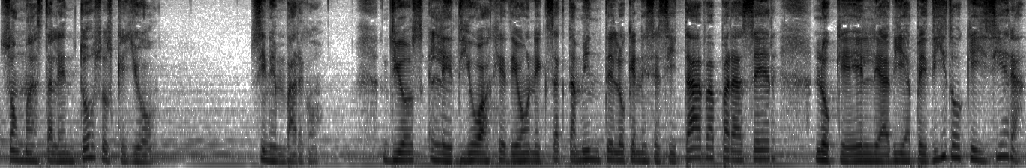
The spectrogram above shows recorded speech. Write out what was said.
son más talentosos que yo. Sin embargo, Dios le dio a Gedeón exactamente lo que necesitaba para hacer lo que él le había pedido que hiciera.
